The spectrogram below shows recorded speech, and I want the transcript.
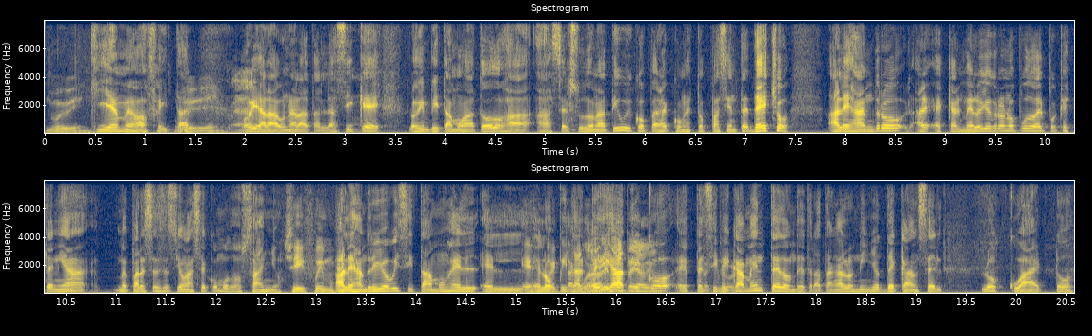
Muy bien. ¿Quién me va a afeitar? Muy bien. hoy a la una de la tarde. Así que los invitamos a todos a, a hacer su donativo y cooperar con estos pacientes. De hecho, Alejandro, a- a Carmelo yo creo no pudo ir porque tenía, me parece, sesión hace como dos años. Sí, fuimos. Alejandro y yo visitamos el, el- el hospital pediátrico específicamente donde tratan a los niños de cáncer los cuartos,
